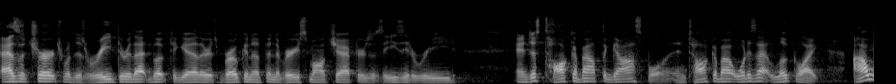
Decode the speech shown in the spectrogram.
as a church, we'll just read through that book together. It's broken up into very small chapters, it's easy to read. And just talk about the gospel and talk about what does that look like. I,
